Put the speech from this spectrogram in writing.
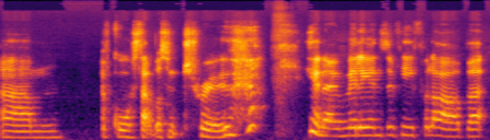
Um, of course, that wasn't true. you know, millions of people are, but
